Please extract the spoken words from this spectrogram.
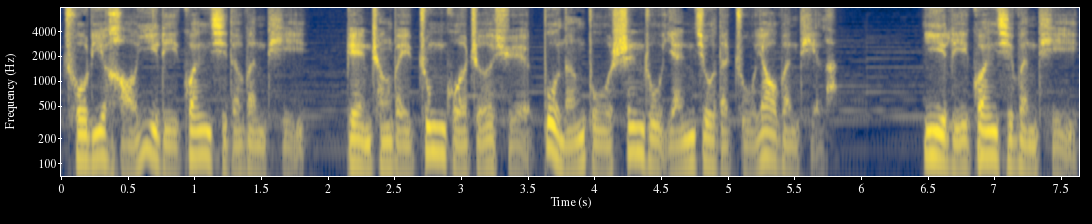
处理好义利关系的问题，便成为中国哲学不能不深入研究的主要问题了。义理关系问题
